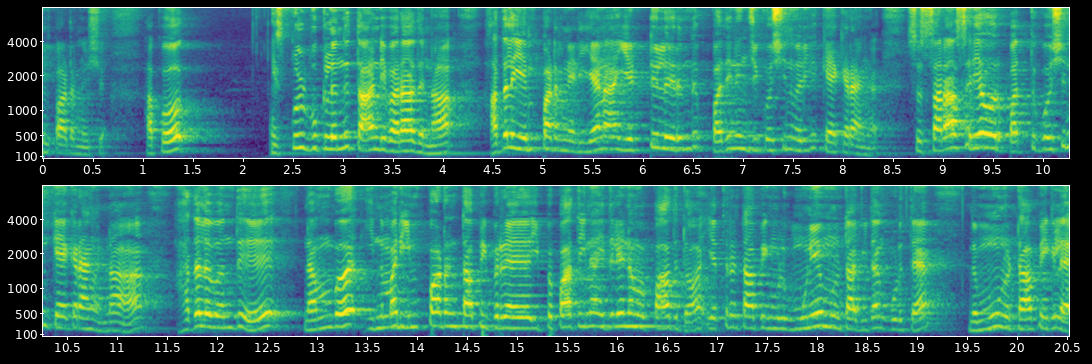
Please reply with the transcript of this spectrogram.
இம்பார்ட்டன்ட் விஷயம். அப்போது ஸ்கூல் புக்கிலேருந்து தாண்டி வராதுன்னா அதில் இம்பார்ட்டன் இம்பார்ட்டன்ட் ஏன்னா எட்டுலேருந்து பதினஞ்சு கொஷின் வரைக்கும் கேட்குறாங்க ஸோ சராசரியாக ஒரு பத்து கொஷின் கேட்குறாங்கன்னா அதில் வந்து நம்ம இந்த மாதிரி இம்பார்ட்டன்ட் டாபிக் இப்போ இப்போ பார்த்தீங்கன்னா இதிலே நம்ம பார்த்துட்டோம் எத்தனை டாபிக் உங்களுக்கு மூணே மூணு டாபிக் தான் கொடுத்தேன். இந்த மூணு டாப்பிக்கில்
